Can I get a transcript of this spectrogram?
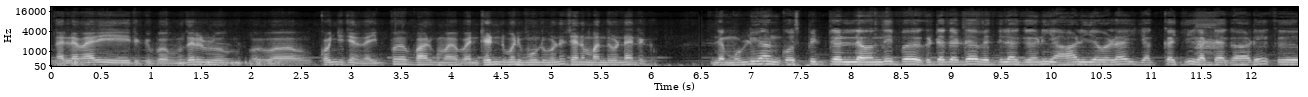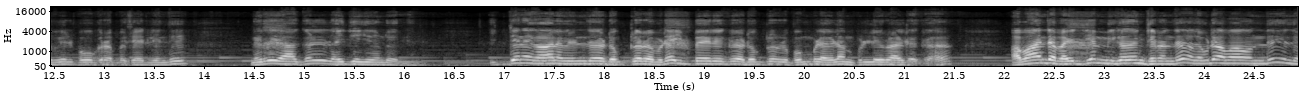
நல்ல மாதிரி இருக்கு. இப்போ முதல் கொஞ்சம் சின்னதான் இப்போ பாருங்க ரெண்டு மணி மூணு மணி ஜனம் வந்து கொண்டே இருக்கும். இந்த முள்ளியான் ஹாஸ்பிட்டலில் வந்து இப்போ கிட்டத்தட்ட வெத்திலக்கேணி ஆலியவளை எக்கச்சி கட்டக்காடு கேவில் போக்குறப்ப சைட்லேருந்து நிறைய ஆட்கள் வைத்தியம் செய்து கொண்டு வந்தாங்க இத்தனை காலம் இருந்த டாக்டரை விட இப்போ இருக்கிற டாக்டர் பொம்பளை எல்லாம் பிள்ளைகளால் இருக்கிறா இந்த வைத்தியம் மிகவும் சிறந்தது. அதை விட அவள் வந்து இந்த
